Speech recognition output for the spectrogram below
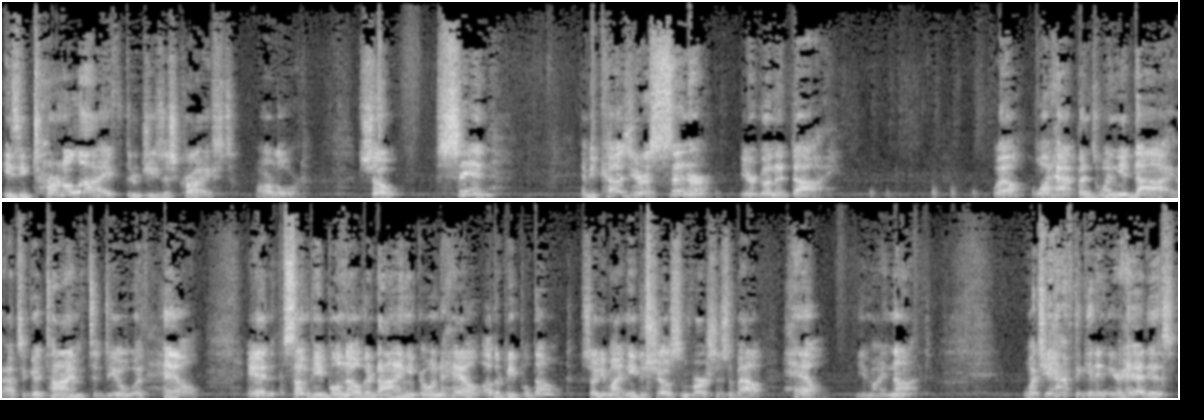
is eternal life through Jesus Christ our Lord. So, sin. And because you're a sinner, you're going to die. Well, what happens when you die? That's a good time to deal with hell. And some people know they're dying and going to hell, other people don't. So you might need to show some verses about hell. You might not. What you have to get into your head is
